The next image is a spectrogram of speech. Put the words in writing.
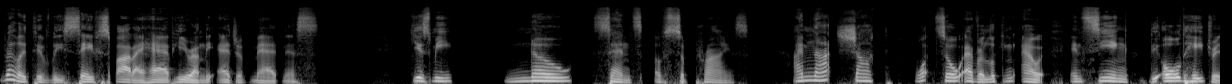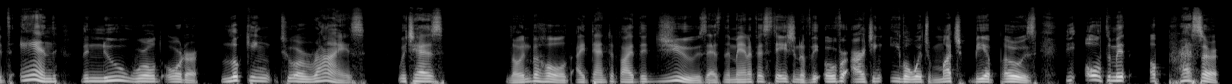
relatively safe spot I have here on the edge of madness gives me no sense of surprise. I'm not shocked whatsoever looking out and seeing the old hatreds and the new world order looking to arise, which has, lo and behold, identified the Jews as the manifestation of the overarching evil which must be opposed, the ultimate oppressor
